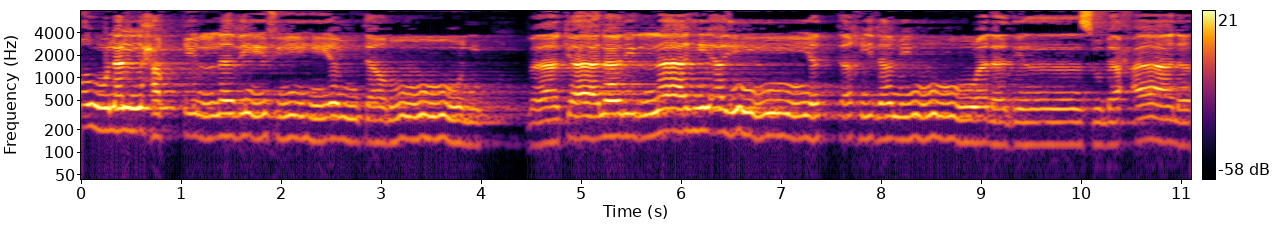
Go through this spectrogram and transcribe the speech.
قول الحق الذي فيه يمترون ما كان لله أن يتخذ من ولد سبحانه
